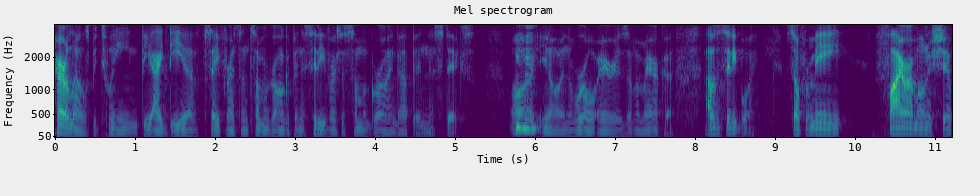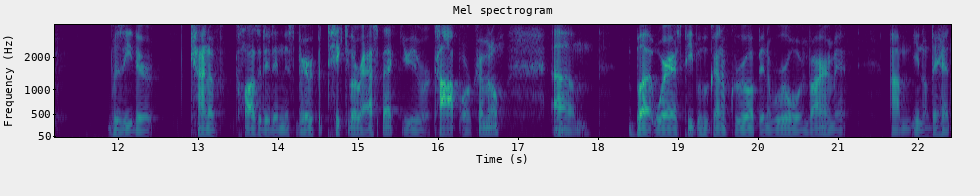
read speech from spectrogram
parallels between the idea of, say, for instance, someone growing up in the city versus someone growing up in the sticks or, mm-hmm. you know, in the rural areas of America. I was a city boy. So for me, firearm ownership was either kind of closeted in this very particular aspect, you either a cop or a criminal. Um, but whereas people who kind of grew up in a rural environment, um, you know, they had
